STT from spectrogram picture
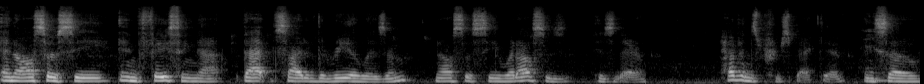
and also see in facing that that side of the realism and also see what else is is there. Heaven's perspective. And Yeah. so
